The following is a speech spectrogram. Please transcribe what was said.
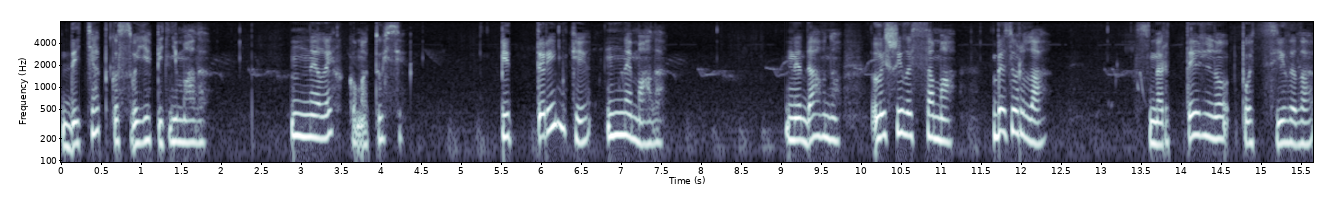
дитятко своє піднімала. Нелегко матусі. Підтримки не мала. Недавно лишилась сама, без орла. Смертельно поцілила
